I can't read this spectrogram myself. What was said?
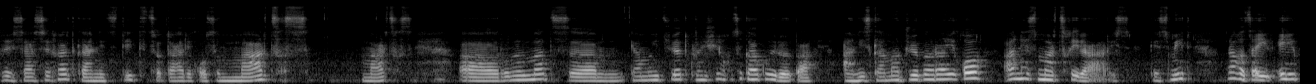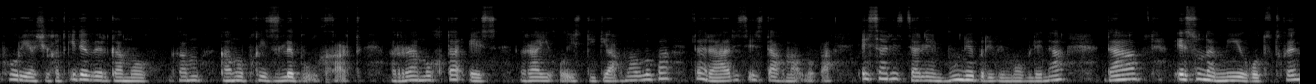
დღეს ასე ხართ განიცდით ცოტა არ იყოს მარცხს მარცხს რომელმაც გამოიწვია თქვენში ხოსე გაგვირება ანის გამარჯვება რა იყო ან ეს მარცხი რა არის გესმით რაღაც აი ეიფორიაში ხართ კიდევ ვერ გამო გამოფხიზლებულ ხართ. რა მოხდა ეს? რა იყო ის დიდი აღმავლობა და რა არის ეს დაღმავლობა? ეს არის ძალიან ბუნებრივი მოვლენა და ეს უნდა მიიღოთ თქვენ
